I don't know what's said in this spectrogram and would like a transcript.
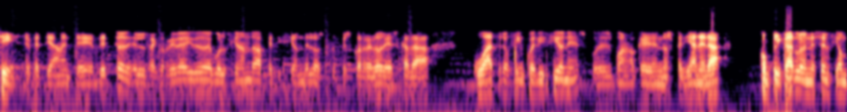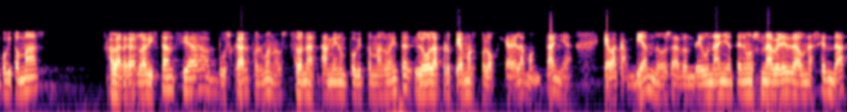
Sí, efectivamente. De hecho, el recorrido ha ido evolucionando a petición de los propios corredores. Cada cuatro o cinco ediciones, pues bueno, lo que nos pedían era complicarlo en esencia un poquito más, alargar la distancia, buscar, pues bueno, zonas también un poquito más bonitas y luego la propia morfología de la montaña, que va cambiando. O sea, donde un año tenemos una vereda, una senda,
